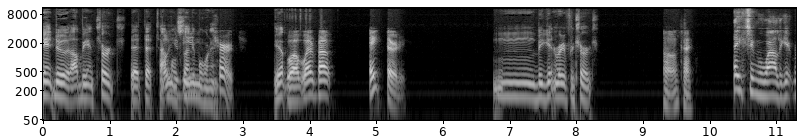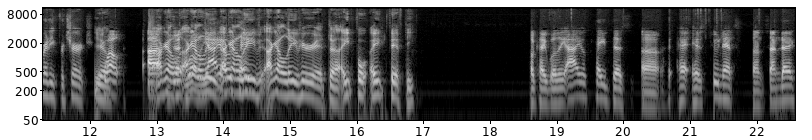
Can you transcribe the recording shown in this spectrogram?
can't do it. I'll be in church at that time on Sunday morning. Church. Yep. Well, what about eight thirty? Mm, be getting ready for church. Oh, okay. Takes him a while to get ready for church. Yeah. Well, I uh, gotta, the- I gotta well, leave. I gotta leave. I gotta leave here at uh, eight four eight fifty. Okay, well, the IOK does uh, ha- has two nets on Sunday.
